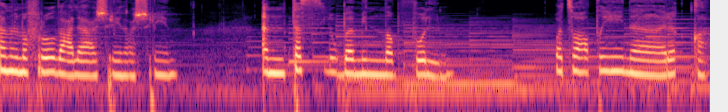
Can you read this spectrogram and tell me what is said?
كان المفروض على عشرين عشرين أن تسلب منا الظلم وتعطينا رقة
